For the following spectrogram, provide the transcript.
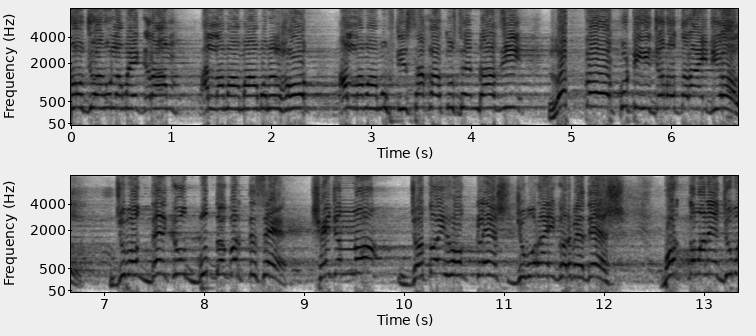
নৌজওয়ান উলামায়ে কেরাম, আল্লামা মামুনুল হক, আল্লামা মুফতি সাকাত হোসেন রাজি, লক্ষ কোটি জনতার আইডিয়াল যুবকদেরকে উদ্বুদ্ধ করতেছে। সেই জন্য যতই হোক ক্লেশ যুবরাই করবে দেশ। বর্তমানে যুব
